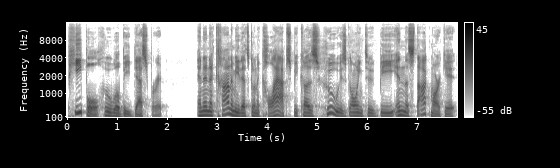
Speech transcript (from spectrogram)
people who will be desperate, and an economy that's going to collapse because who is going to be in the stock market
